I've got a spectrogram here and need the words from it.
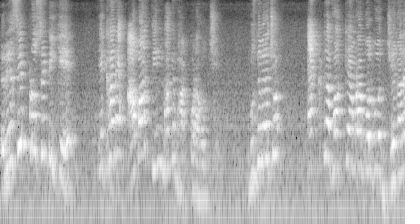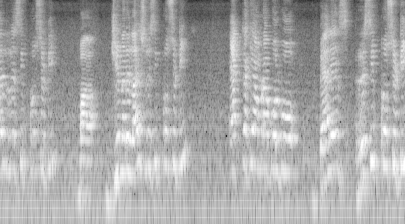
রেসিপ্রোসিটিকে এখানে আবার তিন ভাগে ভাগ করা হচ্ছে। বুঝতে পেরেছ? একটা ভাগকে আমরা বলব জেনারেল রেসিপ্রোসিটি বা জেনারেলাইজ রেসিপ্রোসিটি একটাকে আমরা বলব ব্যালেন্স রেসিপ্রোসিটি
